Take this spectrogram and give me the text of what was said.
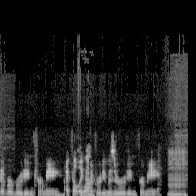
that were rooting for me. I felt like yeah. everybody was rooting for me. Mm.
